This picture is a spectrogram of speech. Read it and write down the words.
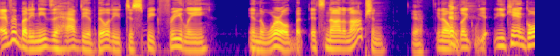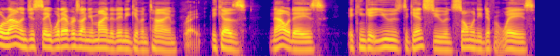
everybody needs to have the ability to speak freely in the world, but it's not an option. Yeah. You know, And- like you can't go around and just say whatever's on your mind at any given time Right. because nowadays it can get used against you in so many different ways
